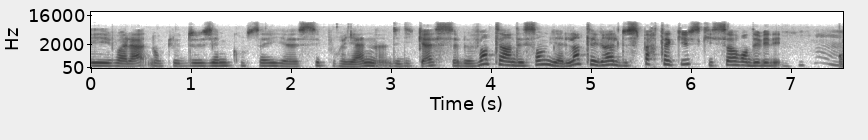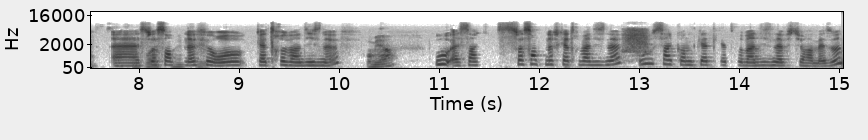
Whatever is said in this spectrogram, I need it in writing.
Et voilà, donc le deuxième conseil, euh, c'est pour Yann, dédicace. Le 21 décembre, il y a l'intégrale de Spartacus qui sort en DVD Hmm. à Faut voir 69,99€ Combien? Ou à 5 69,99€ ou 54,99€ sur Amazon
